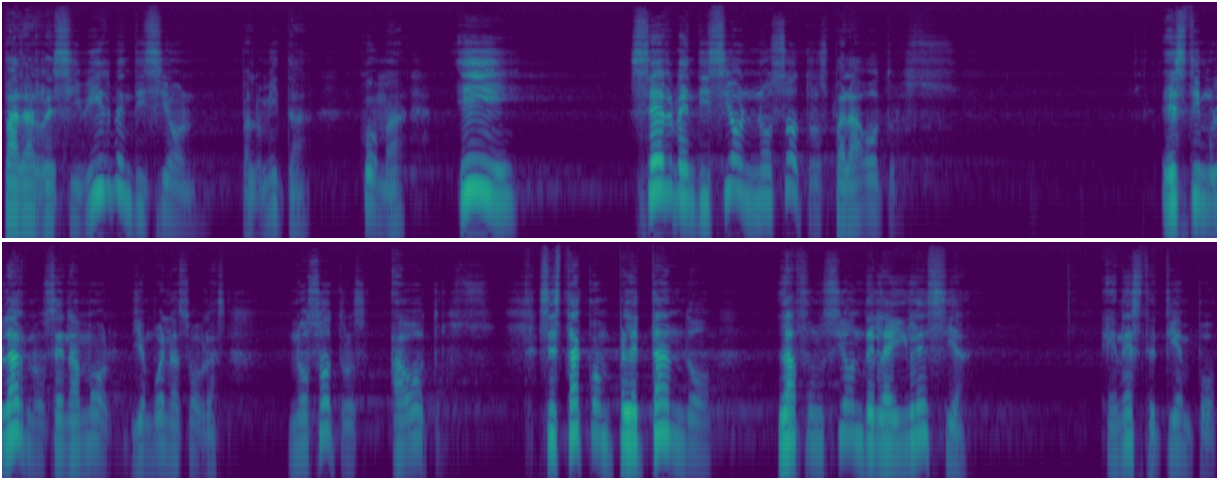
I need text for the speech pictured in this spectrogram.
para recibir bendición, palomita, coma, y ser bendición nosotros para otros. Estimularnos en amor y en buenas obras, nosotros a otros. Se está completando la función de la iglesia en este tiempo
